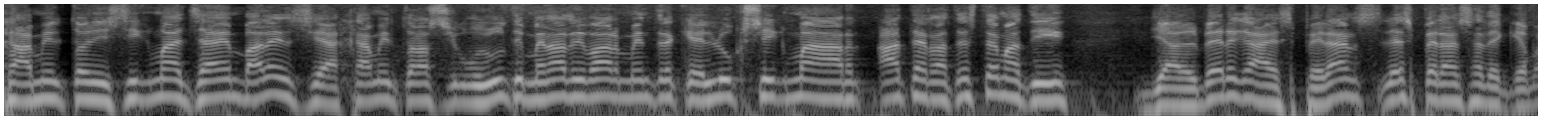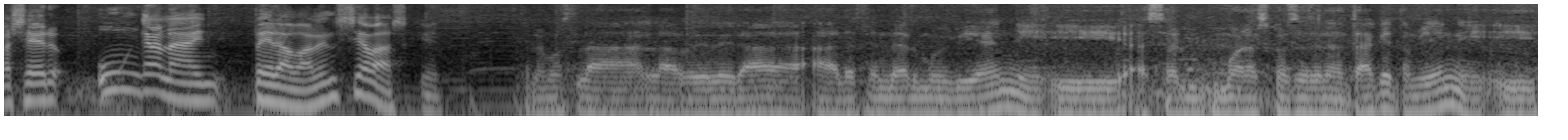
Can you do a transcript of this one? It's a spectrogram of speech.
Hamilton i Sigma ja en València. Hamilton ha sigut l'últim en arribar, mentre que Luke Sigma ha aterrat este matí i alberga l'esperança de que va ser un gran any per a. Tenemos la, habilidad a defender muy bien y, hacer buenas cosas en ataque también y,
